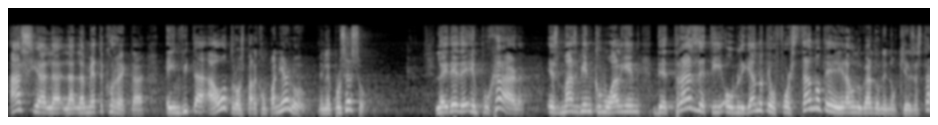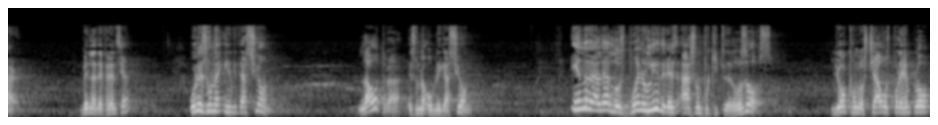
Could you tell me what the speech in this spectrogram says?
hacia la, meta correcta e invita a otros para acompañarlo en el proceso. La idea de empujar es más bien como alguien detrás de ti obligándote o forzándote a ir a un lugar donde no quieres estar. ¿Ven la diferencia? Una es una invitación, la otra es una obligación. En realidad los buenos líderes hacen un poquito de los dos. Yo con los chavos, por ejemplo,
